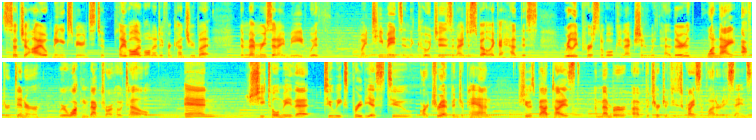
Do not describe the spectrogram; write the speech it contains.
such an eye-opening experience to play volleyball in a different country but the memories that I made with my teammates and the coaches and I just felt like I had this really personable connection with Heather. One night after dinner, we were walking back to our hotel and she told me that two weeks previous to our trip in Japan, she was baptized a member of the Church of Jesus Christ of Latter day Saints.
